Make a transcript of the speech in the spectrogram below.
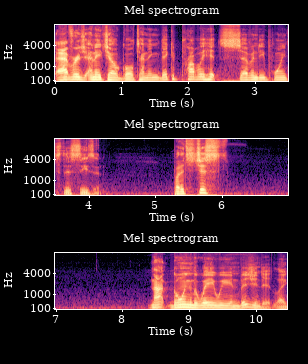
average NHL goaltending, they could probably hit 70 points this season. But it's just not going the way we envisioned it. Like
